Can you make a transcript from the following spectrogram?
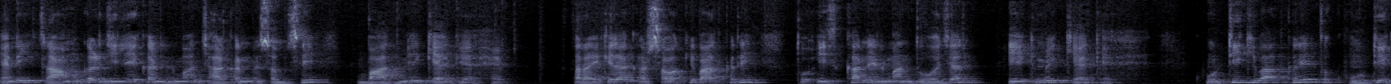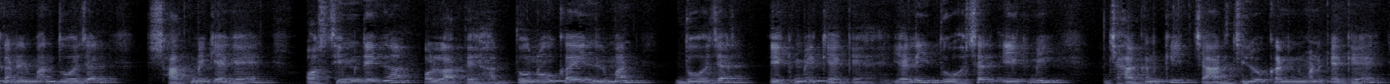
यानी रामगढ़ ज़िले का निर्माण झारखंड में सबसे बाद में किया गया है। सरायकेला खरसावा की बात करें तो इसका निर्माण 2001 में किया गया है। खूंटी की बात करें तो खूंटी का निर्माण 2007 में किया गया है और सिमडेगा और लातेहार दोनों का ही निर्माण 2001 में किया गया है। यानी 2001 में झारखंड के चार जिलों का निर्माण किया गया है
